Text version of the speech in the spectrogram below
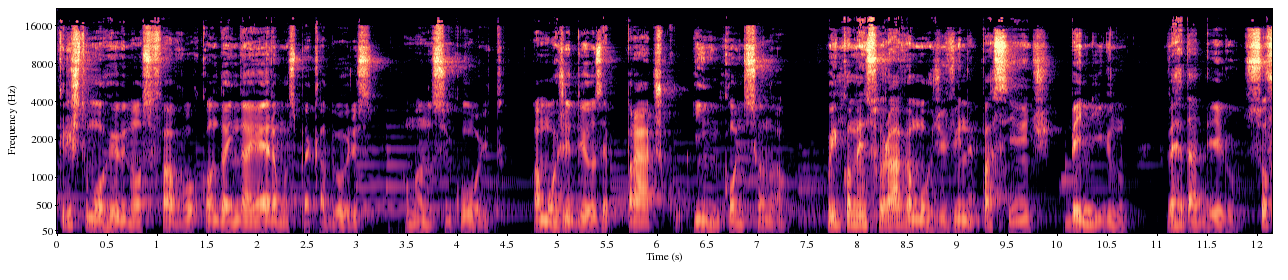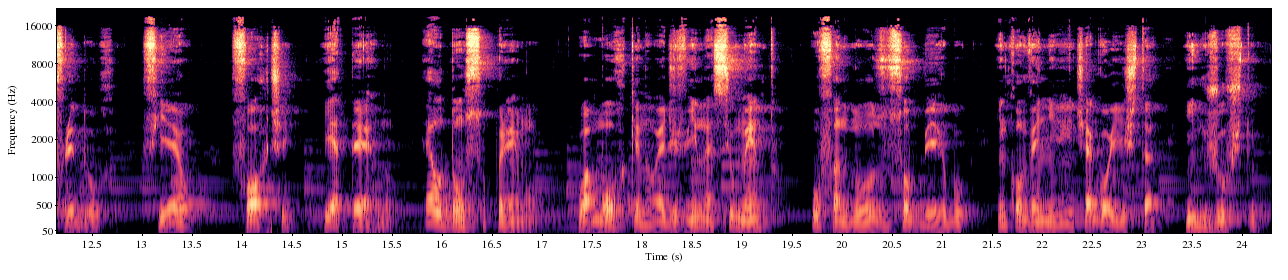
Cristo morreu em nosso favor quando ainda éramos pecadores. Romanos 5:8. O amor de Deus é prático e incondicional. O incomensurável amor divino é paciente, benigno, verdadeiro, sofredor, fiel, forte e eterno. É o dom supremo. O amor que não é divino é ciumento, ufanoso, soberbo, inconveniente, egoísta e injusto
